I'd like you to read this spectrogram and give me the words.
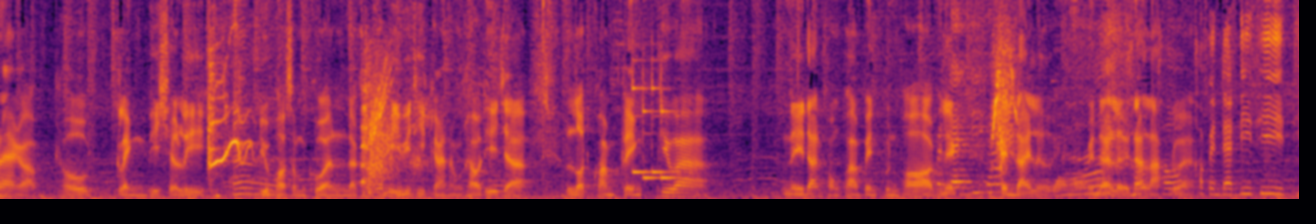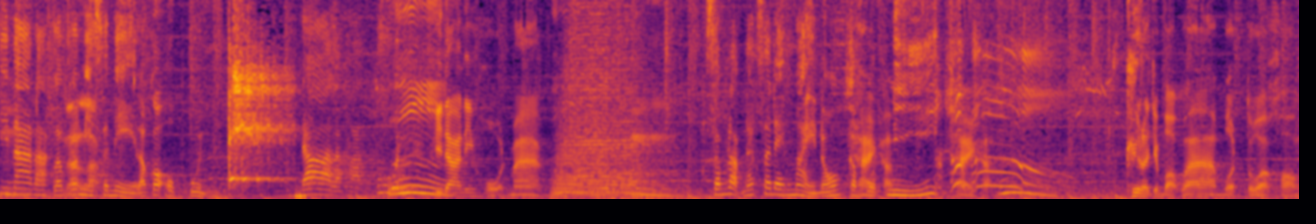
แรกๆอะเขาเกรงพี่เชอรี่อยู่พอสมควร แล้วเขาก็มีวิธีการของเขาที่จะลดความเกรงพี่ว่า ในด้านของความเป็นคุณพ่อพี่เล็กเป็นได้เลย เป็นได้เลยน่ารักด้วยเขาเขาเป็นแดดดี้ที่ที่น่ารักแล้วก็น่ารักมีเสน่ห์แล้วก็อบอุ่น ด้าล่ะคะพี่ด้านี่โหดมากอืมสำหรับนักแสดงใหม่เนาะกับใช่บทครับนี้ใช่ครับคือเราจะบอกว่าบทตัวของ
